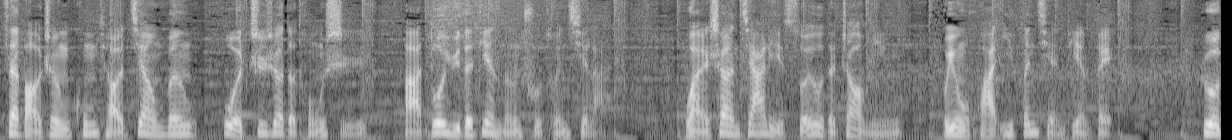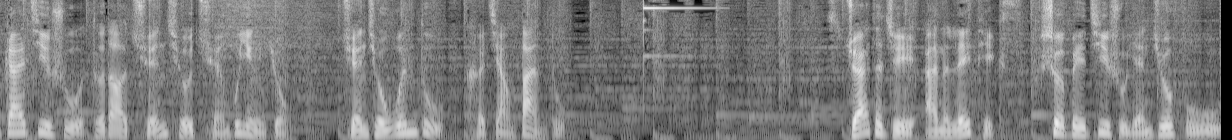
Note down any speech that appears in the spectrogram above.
在保证空调降温或制热的同时，把多余的电能储存起来。晚上家里所有的照明不用花一分钱电费。若该技术得到全球全部应用，全球温度可降半度。Strategy Analytics 设备技术研究服务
